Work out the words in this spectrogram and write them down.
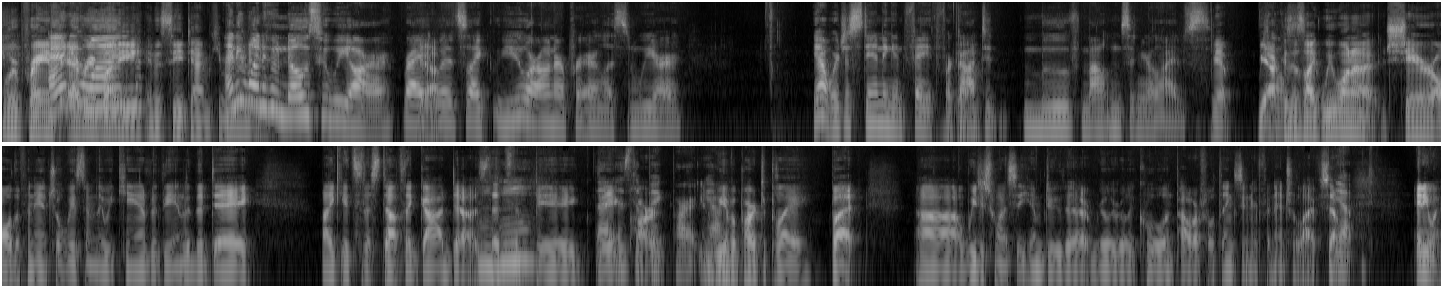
We're praying for everybody in the Seedtime community. anyone who knows who we are, right? Yeah. It's like you are on our prayer list, and we are. Yeah, we're just standing in faith for God to move mountains in your lives. Yep. Yeah, because So- it's like we want to share all the financial wisdom that we can, but at the end of the day, like it's the stuff that God does that's the big, Mm-hmm. That big is the part. big part, and yeah. we have a part to play, but uh, we just want to see Him do the really, really cool and powerful things in your financial life. So, Yep. Anyway,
